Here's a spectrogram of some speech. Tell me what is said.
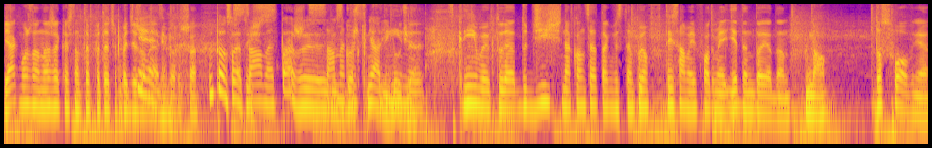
Jak można narzekać na płytę, czy powiedzieć, że ona jest gorsza? No to są jacyś same, starzy, same zgorzkniali screamy, ludzie. Screamy, które do dziś na koncertach występują w tej samej formie, jeden do jeden. No. Dosłownie.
